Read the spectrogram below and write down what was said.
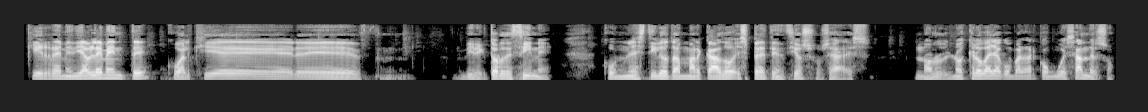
que irremediablemente cualquier eh, director de cine con un estilo tan marcado es pretencioso. O sea, es no, no es que lo vaya a comparar con Wes Anderson,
